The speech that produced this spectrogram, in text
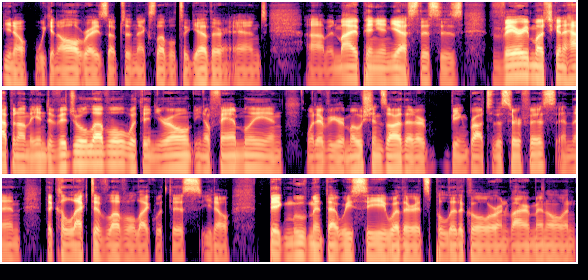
you know we can all rise up to the next level together. And um, in my opinion yes this is very much going to happen on the individual level within your own you know family and whatever your emotions are that are being brought to the surface. And then the collective level like with this you know big movement that we see whether it's political or environmental and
